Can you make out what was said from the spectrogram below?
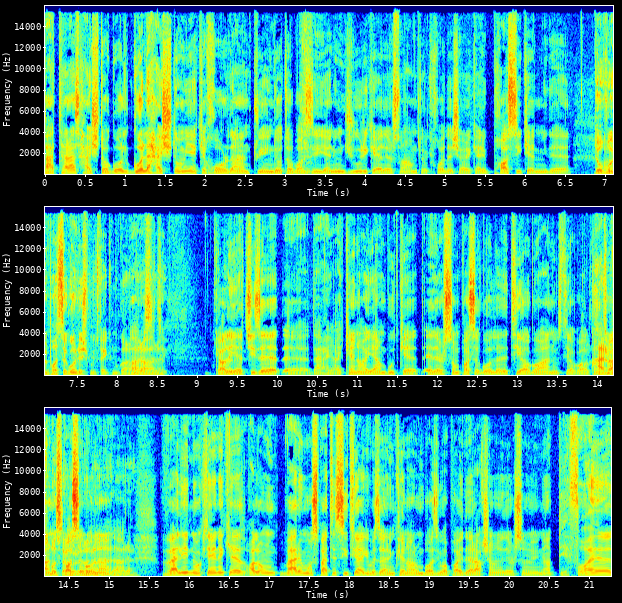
بدتر از 8 گل گل هشتمیه که خوردن توی این دوتا بازی. یعنی اون جوری که ادرسون همونطور که خود اشاره کردی پاسی که میده. دومین پاس گلش بود فکر می‌کنم آره آره. که حالا یه چیز در حقیقت کنایی هم بود که ادرسون پاس گل داده تییاگو هنوز تییاگو آلکانتارا هنوز پاس گل نداره. ولی نکته اینه که حالا اون ور مثبت سیتی اگه بذاریم کنار اون بازی با پای درخشان ادرسون و اینا دفاع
